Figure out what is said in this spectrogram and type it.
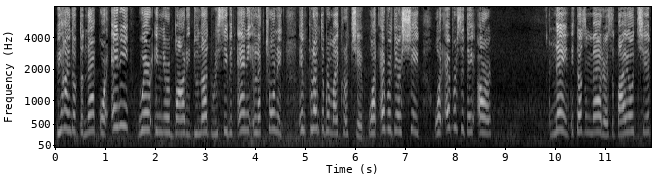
behind of the neck or anywhere in your body. Do not receive it. Any electronic implantable microchip, whatever their shape, whatever they are name, it doesn't matter. It's a biochip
